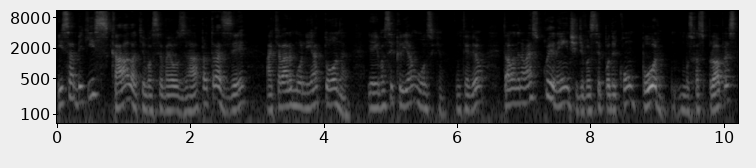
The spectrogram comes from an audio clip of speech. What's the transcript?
e saber que escala que você vai usar para trazer aquela harmonia à tona. E aí você cria a música, entendeu? Então a maneira mais coerente de você poder compor músicas próprias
